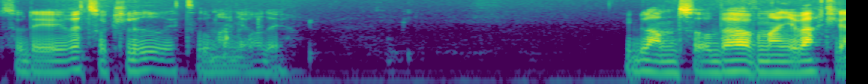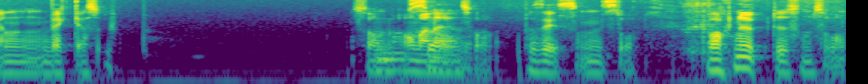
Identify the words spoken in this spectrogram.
Så det är ju rätt så klurigt hur man gör det. Ibland så behöver man ju verkligen väckas upp. Som, Om man om man är en så, precis som det står. Vakna upp du som sover.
